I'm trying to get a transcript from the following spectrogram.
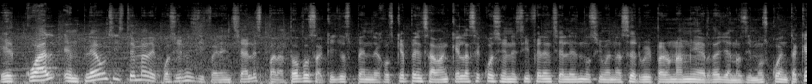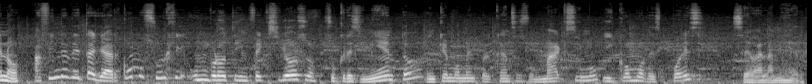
el cual emplea un sistema de ecuaciones diferenciales para todos aquellos pendejos que pensaban que las ecuaciones diferenciales nos iban a servir para una mierda, ya nos dimos cuenta que no, a fin de detallar cómo surge un brote infeccioso, su crecimiento, en qué momento alcanza su máximo y cómo después se va a la mierda.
